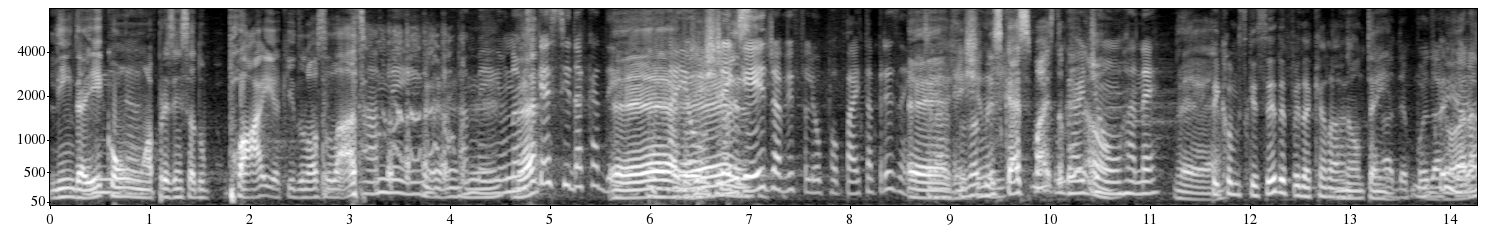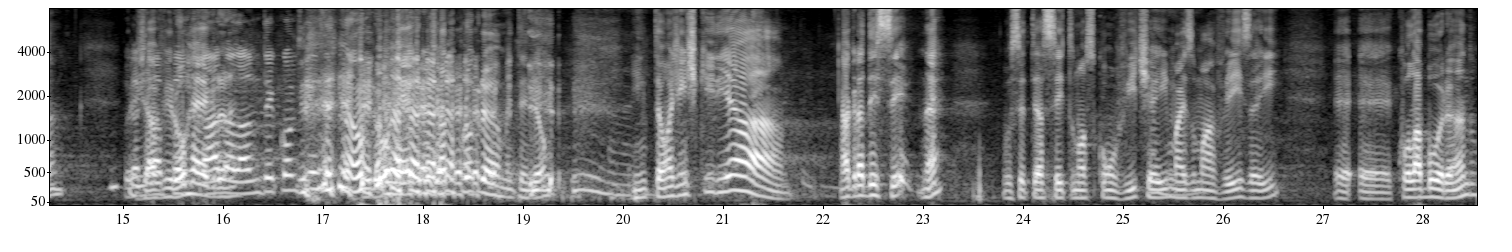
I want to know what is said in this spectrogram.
linda aí, Linda. com a presença do pai aqui do nosso lado. Amém. Amém. Eu não Né? esqueci da cadeira. É, Aí eu é. cheguei, já vi, falei, opa, o pai tá presente. É, a gente não esquece mais também, Lugar de não. honra, né? É, Tem como esquecer depois daquela. não tem. Ah, depois Agora daquela. Depois já daquela virou regra, né? lá, não tem como esquecer, não. virou regra já do programa, entendeu? Então a gente queria agradecer, né? Você ter aceito o nosso convite aí mais uma vez aí, é, é, colaborando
